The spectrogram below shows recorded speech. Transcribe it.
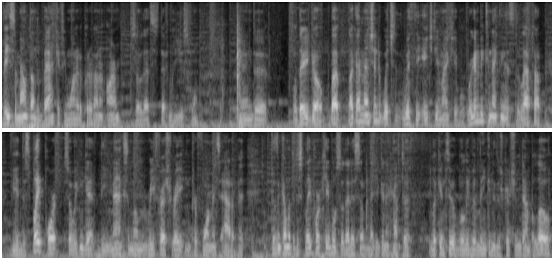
VESA mount on the back if you wanted to put it on an arm so that's definitely useful. And uh, well, there you go. But like I mentioned, which with the HDMI cable, we're gonna be connecting this to the laptop via DisplayPort so we can get the maximum refresh rate and performance out of it. It doesn't come with the DisplayPort cable, so that is something that you're gonna have to look into. We'll leave a link in the description down below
